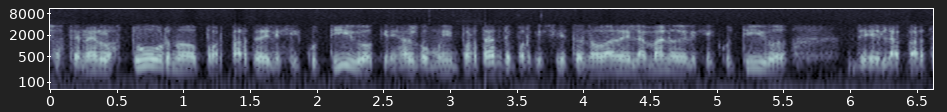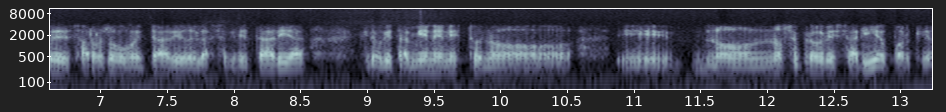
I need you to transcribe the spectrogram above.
sostener los turnos por parte del Ejecutivo, que es algo muy importante, porque si esto no va de la mano del Ejecutivo, de la parte de desarrollo comunitario de la secretaria, creo que también en esto no, eh, no, no se progresaría, porque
